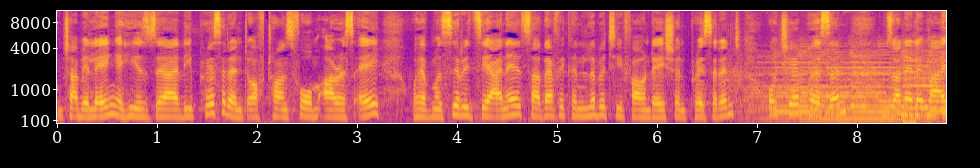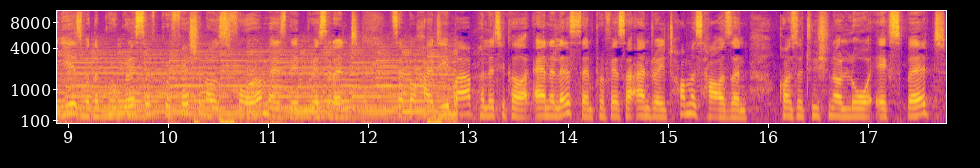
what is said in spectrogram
Nchabeleng. He is uh, the president of Transform RSA. We have Mosiri Tsiane, South African Liberty Foundation president or chairperson. Mzwanele Manyi is with the Progressive Professionals Forum as their president. Tsepo Khadima, political analyst and Professor Andre Thomashausen, constitutional law expert.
